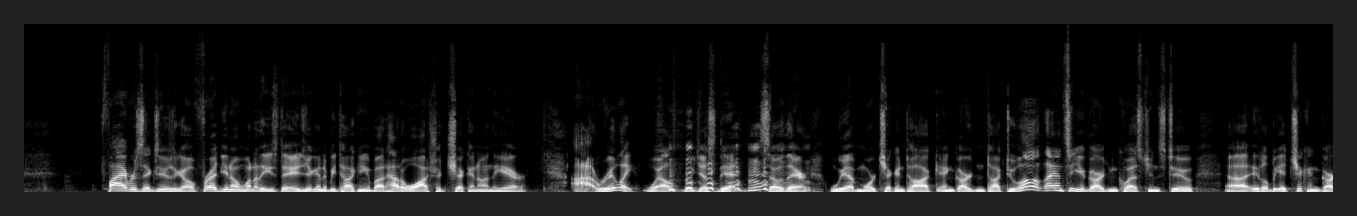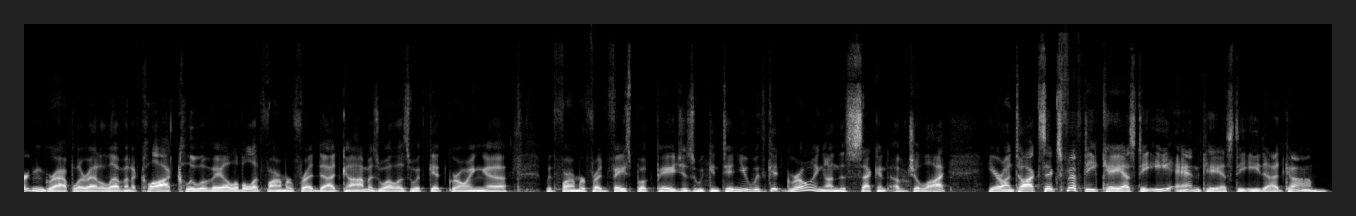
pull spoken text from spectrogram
five or six years ago, Fred, you know, one of these days you're going to be talking about how to wash a chicken on the air. Uh, really? Well, we just did. so there. We have more chicken talk and garden talk too. I'll answer your garden questions too. Uh, it'll be a chicken garden grappler at 11 o'clock. Clue available at farmerfred.com as well as with Get Growing uh, with Farmer Fred Facebook page as we continue with Get Growing on the 2nd of July here on Talk 650 KSTE and KSTE.com.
